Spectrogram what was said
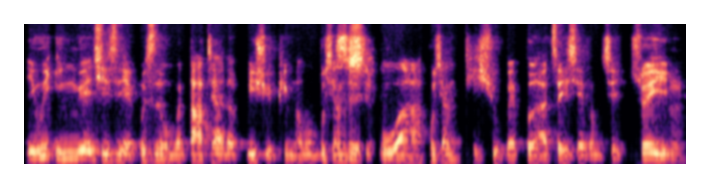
因为音乐其实也不是我们大家的必需品嘛，我们不像食物啊，不像 tissue paper 啊这一些东西，所以嗯。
